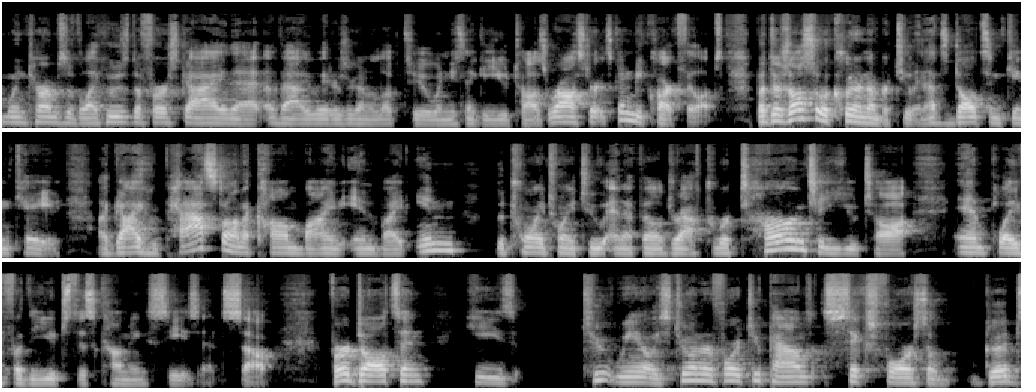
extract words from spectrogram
in terms of like who's the first guy that evaluators are going to look to when you think of Utah's roster. It's going to be Clark Phillips, but there's also a clear number two, and that's Dalton Kincaid, a guy who passed on a combine invite in the 2022 NFL draft to return to Utah and play for the Utes this coming season. So for Dalton, he's two, we know he's 242 pounds, six four, so good,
